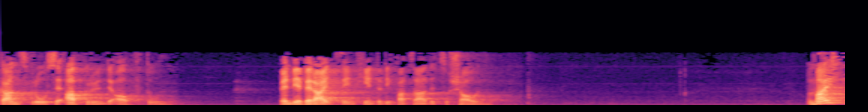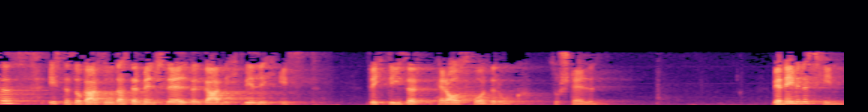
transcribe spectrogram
ganz große Abgründe auftun, wenn wir bereit sind, hinter die Fassade zu schauen. Und meistens ist es sogar so, dass der Mensch selber gar nicht willig ist, sich dieser Herausforderung zu stellen. Wir nehmen es hin.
